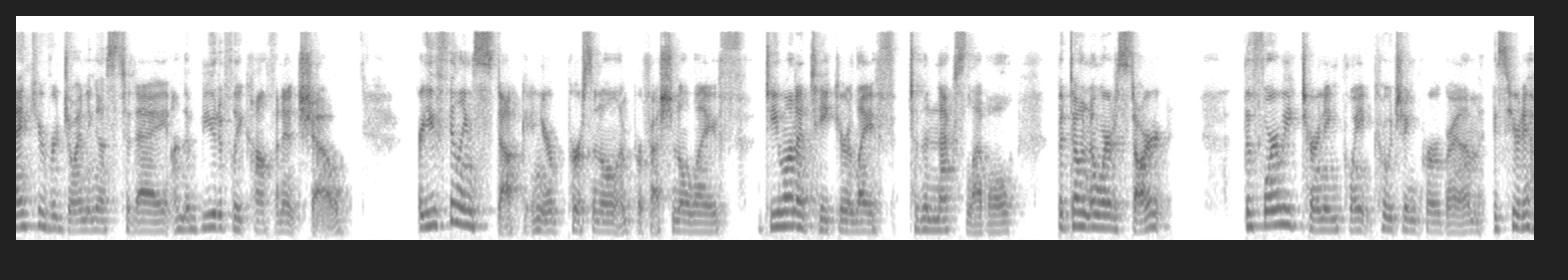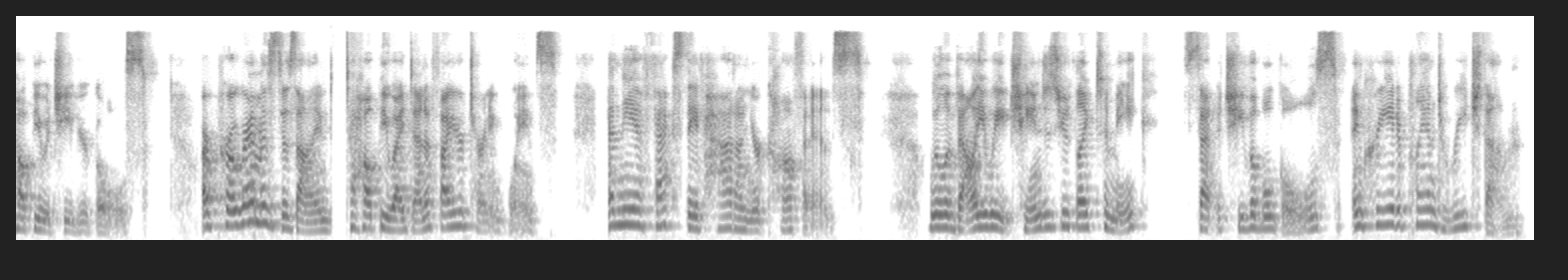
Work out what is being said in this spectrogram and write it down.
Thank you for joining us today on the Beautifully Confident Show. Are you feeling stuck in your personal and professional life? Do you want to take your life to the next level, but don't know where to start? The four week Turning Point coaching program is here to help you achieve your goals. Our program is designed to help you identify your turning points and the effects they've had on your confidence. We'll evaluate changes you'd like to make set achievable goals, and create a plan to reach them.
